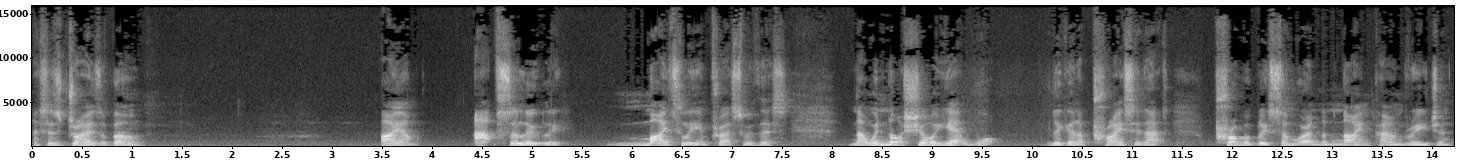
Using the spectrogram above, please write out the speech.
It's as dry as a bone. I am absolutely mightily impressed with this. Now we're not sure yet what they're going to price it at. Probably somewhere in the £9 region.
